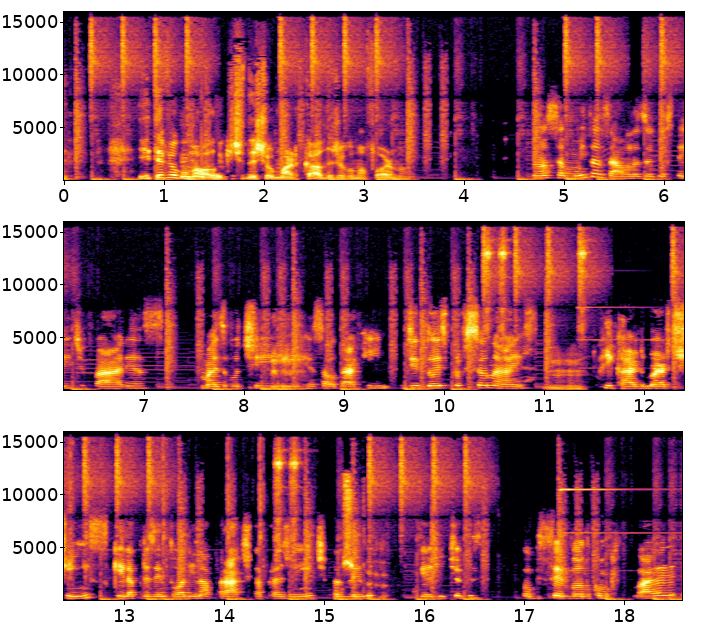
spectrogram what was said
e teve alguma aula que te deixou marcada de alguma forma? Nossa, muitas aulas, eu gostei de várias, mas eu vou te ressaltar aqui de dois profissionais. Uhum. Ricardo Martins, que ele apresentou ali na prática pra gente, fazendo e a gente observando como que vai,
